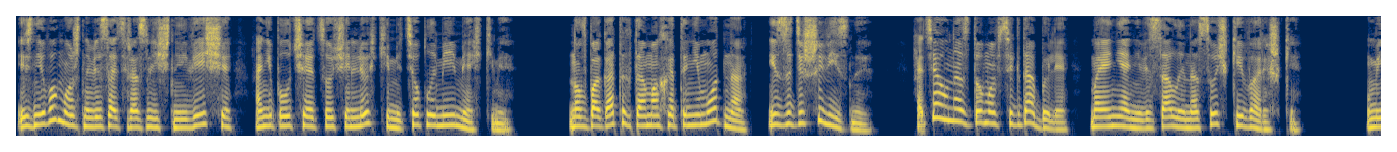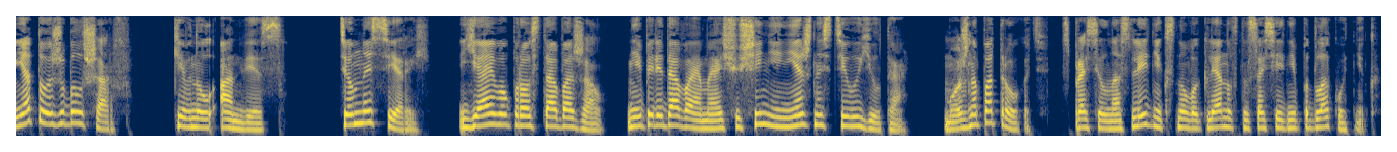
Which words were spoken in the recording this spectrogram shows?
«Из него можно вязать различные вещи, они получаются очень легкими, теплыми и мягкими. Но в богатых домах это не модно из-за дешевизны. Хотя у нас дома всегда были, моя няня вязала и носочки, и варежки. У меня тоже был шарф, кивнул Анвиес. Темно-серый. Я его просто обожал. Непередаваемое ощущение нежности и уюта. Можно потрогать, спросил наследник, снова глянув на соседний подлокотник.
